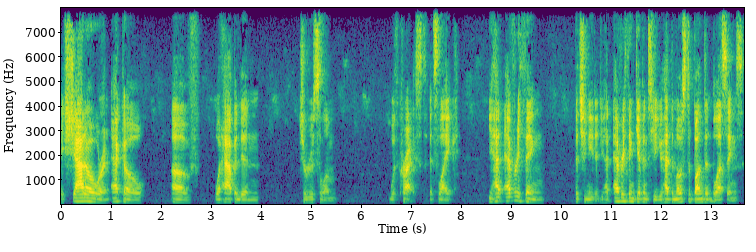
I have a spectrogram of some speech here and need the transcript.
a shadow or an echo of what happened in Jerusalem with Christ. It's like you had everything that you needed. You had everything given to you. You had the most abundant blessings,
